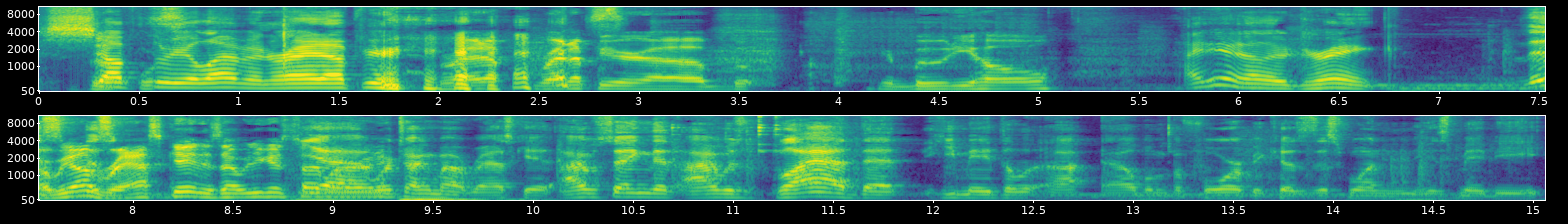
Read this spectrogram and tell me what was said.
Shove 311 right up your right up, right up your uh, bo- your booty hole. I need another drink. This, Are we on this- Raskit? Is that what you guys talking Yeah, about? already? we're talking about Raskit. I was saying that I was glad that he made the uh, album before because this one is maybe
